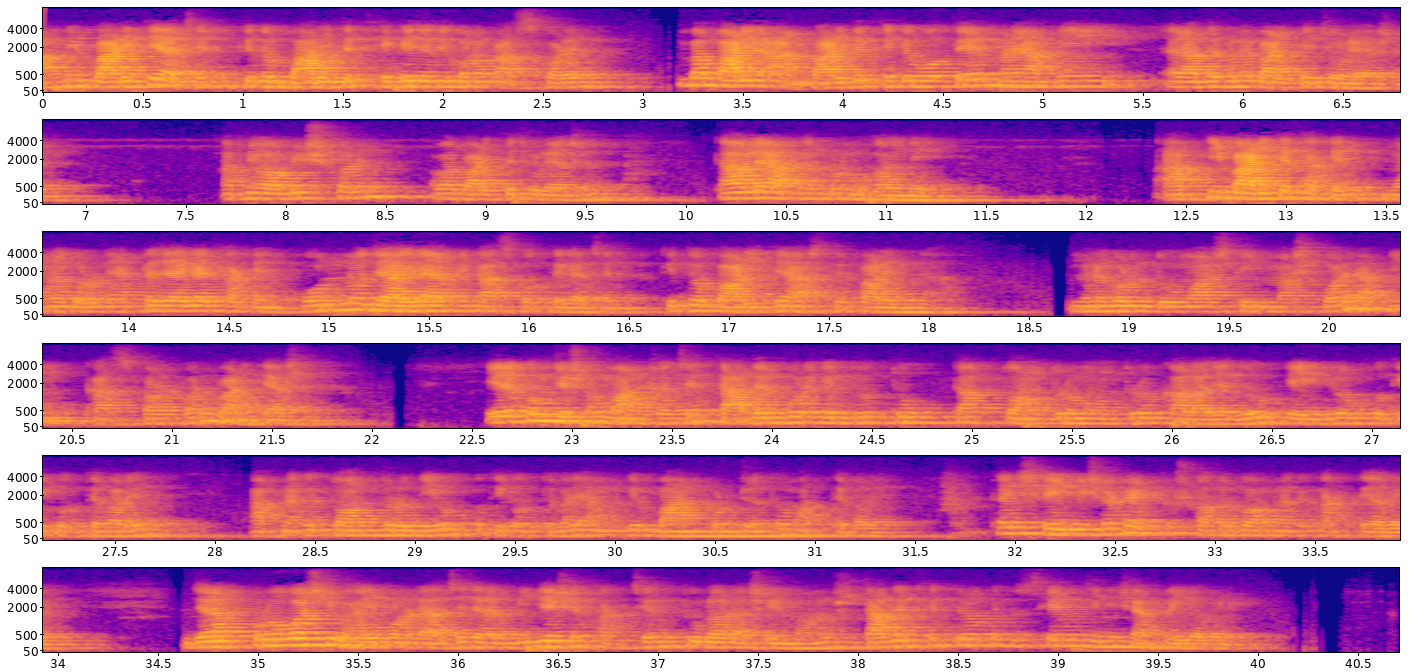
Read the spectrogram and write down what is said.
আপনি বাড়িতে আছেন, কিন্তু বাড়িতে থেকে যদি কোনো কাজ করেন, বা বাড়ি, বাড়িতে থেকে বলতে মানে আপনি রাতের বেলায় বাড়িতে চলে আসেন। আপনি অফিস করেন, আবার বাড়িতে চলে আসেন, তাহলে আপনার কোনো ভয় নেই। আপনি বাড়িতে থাকেন, মনে করুন, একটা জায়গায় থাকেন, অন্য জায়গায় আপনি কাজ করতে গেছেন, কিন্তু বাড়িতে আসতে পারেন না। মনে করুন, দু মাস, তিন মাস পরে আপনি কাজ করার পরে বাড়িতে আসেন। এরকম যেসব মানুষ আছে, তাদের উপরে কিন্তু টুকটাক তন্ত্র মন্ত্র কালা জাদু এইগুলো ক্ষতি করতে পারে। আপনাকে তন্ত্র দিয়েও ক্ষতি করতে পারে, এমনকি বান পর্যন্ত মারতে পারে। তাই সেই বিষয়টা একটু সতর্ক আপনাকে থাকতে হবে। যারা প্রবাসী ভাই বোনেরা আছে, যারা বিদেশে থাকছেন তুলা রাশির মানুষ, তাদের ক্ষেত্রেও কিন্তু সেম জিনিস অ্যাপ্লিকেবল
